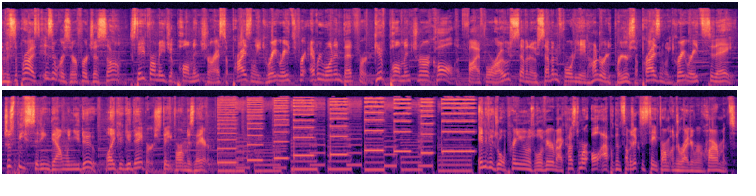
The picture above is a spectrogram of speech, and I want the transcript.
and the surprise isn't reserved for just some. State Farm agent Paul Menchner has surprisingly great rates for everyone in Bedford. Give Paul Menchner a call at 540 707 4800 for your surprisingly great rates today. Just be sitting down when you do. Like a good neighbor, State Farm is there. Individual premiums will vary by customer. All applicants subject to State Farm underwriting requirements.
